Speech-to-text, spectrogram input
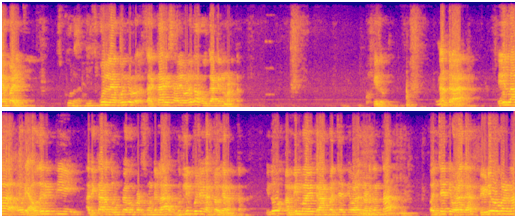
ಹೆಬ್ಬಳ್ಳಿ. ಸ್ಕೂಲ್ನಾಗ ಹೋಗಿ ಸರ್ಕಾರಿ ಶಾಲೆ ಒಳಗೆ ಅವ್ರು ಉದ್ಘಾಟನೆ ಮಾಡ್ತಾರೆ. ಇದು. ನಂತರ, ಇಲ್ಲ, ಅವ್ರು ಯಾವುದೇ ರೀತಿ ಅಧಿಕಾರ ದುರುಪಯೋಗ ಪಡಿಸ್ಕೊಂಡಿಲ್ಲ ಗುದ್ಲಿ ಪೂಜೆಗೆ ಅಷ್ಟೇ ಹೋಗ್ಯಾರಂತ. ಇದು ಅಮೀನ್ಬಾವಿ ಗ್ರಾಮ ಪಂಚಾಯತಿ ಒಳಗೆ ನಡೆದಂತ ಪಂಚಾಯತಿ ಒಳಗ ಪಿಡಿಒಗಳನ್ನ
